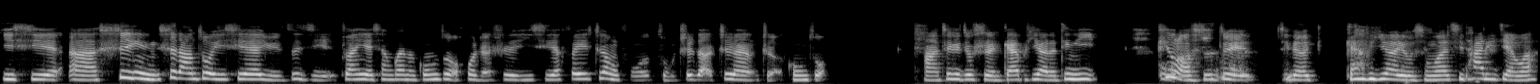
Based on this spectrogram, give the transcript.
一些呃适应适当做一些与自己专业相关的工作，或者是一些非政府组织的志愿者工作。啊，这个就是 gap year 的定义。Q 老师对这个 gap year 有什么其他理解吗？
